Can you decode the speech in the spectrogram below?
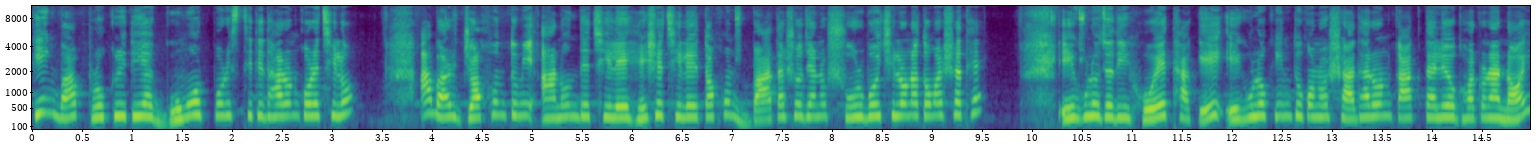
কিংবা প্রকৃতি এক গুমোট পরিস্থিতি ধারণ করেছিল। আবার যখন তুমি আনন্দে ছিলে, হেসেছিলে, তখন বাতাসও যেন সুর বইছিল না তোমার সাথে। এগুলো যদি হয়ে থাকে, এগুলো কিন্তু কোনো সাধারণ কাকতালীয় ঘটনা নয়,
